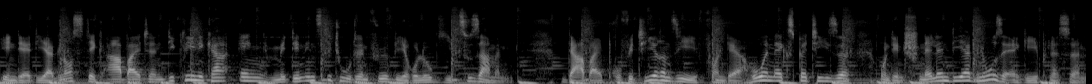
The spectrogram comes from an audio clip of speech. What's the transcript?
In der Diagnostik arbeiten die Kliniker eng mit den Instituten für Virologie zusammen. Dabei profitieren sie von der hohen Expertise und den schnellen Diagnoseergebnissen.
